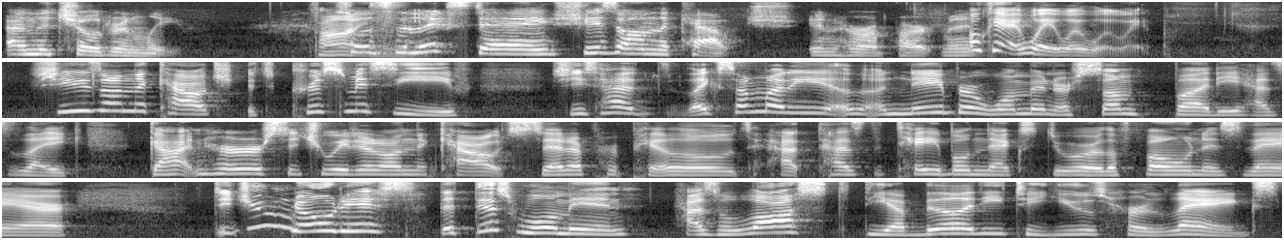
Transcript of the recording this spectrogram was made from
And the children leave. Fine. So it's the next day. She's on the couch in her apartment. Okay, wait, wait, wait, wait. She's on the couch. It's Christmas Eve. She's had like somebody, a neighbor woman or somebody has like gotten her situated on the couch, set up her pillows, ha- has the table next to her, the phone is there. Did you notice that this woman has lost the ability to use her legs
